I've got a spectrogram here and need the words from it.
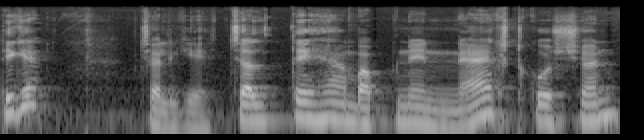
ठीक है? चलिए, चलते हैं अब अपने नेक्स्ट क्वेश्चन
